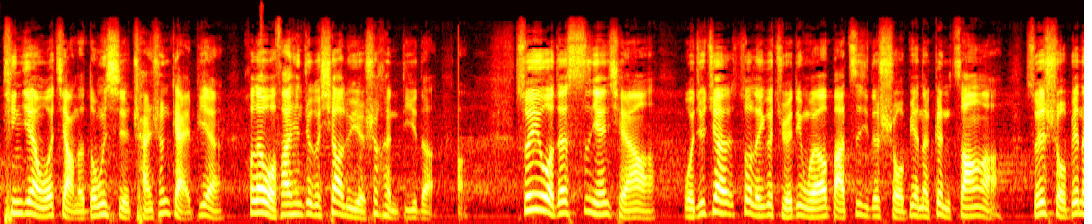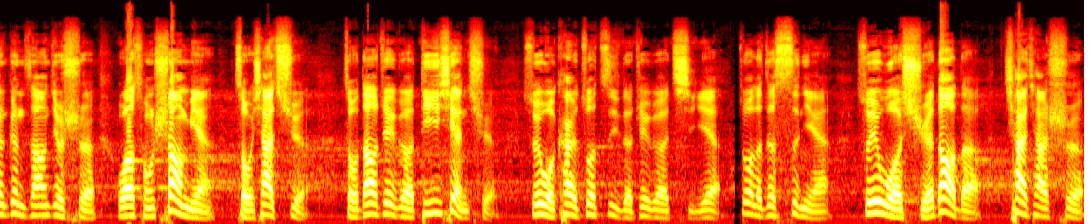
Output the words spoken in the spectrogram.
听见我讲的东西产生改变？后来我发现这个效率也是很低的，所以我在四年前啊，我就叫做了一个决定，我要把自己的手变得更脏啊。所以手变得更脏，就是我要从上面走下去，走到这个第一线去。所以我开始做自己的这个企业，做了这四年。所以我学到的恰恰是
